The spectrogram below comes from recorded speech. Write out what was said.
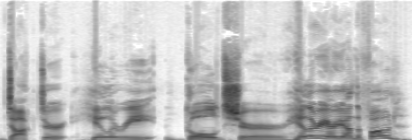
Dr. Hillary Goldsher. Hillary, are you on the phone?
